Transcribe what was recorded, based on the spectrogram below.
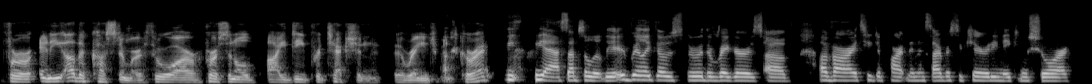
for any other customer through our personal ID protection arrangement, correct? Yes, absolutely. It really goes through the rigors of, of our IT department and cybersecurity, making sure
